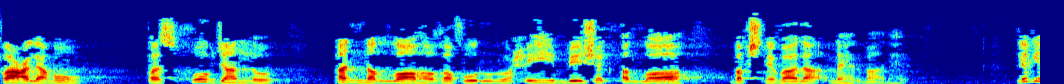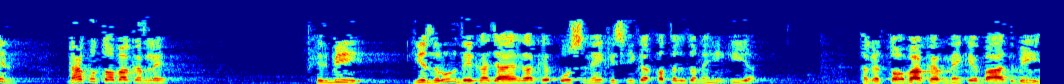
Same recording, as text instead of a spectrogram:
فعلمو پس خوب جان لو، ان اللہ غفور الرحیم، بے شک اللہ بخشنے والا مہربان ہے۔ لیکن ڈاکو توبہ کر لے۔ پھر بھی یہ ضرور دیکھا جائے گا کہ اس نے کسی کا قتل تو نہیں کیا۔ اگر توبہ کرنے کے بعد بھی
